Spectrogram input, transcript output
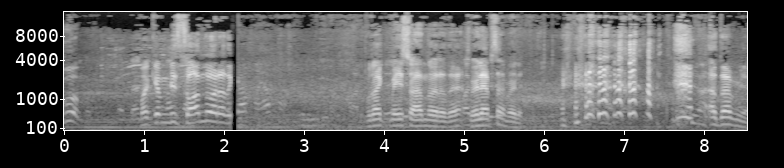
Bu. Bakın biz soğan doğradık. Burak Bey soğan doğradı. Böyle yapsana böyle. Adam ya.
